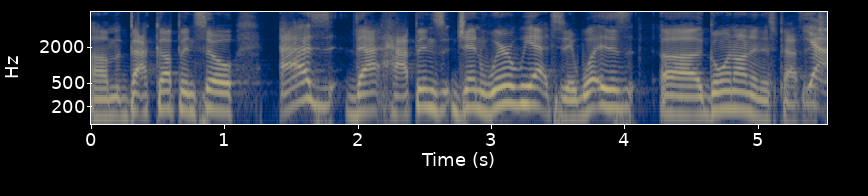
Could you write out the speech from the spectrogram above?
um, back up. And so as that happens, Jen, where are we at today? What is uh, going on in this passage? Yeah,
